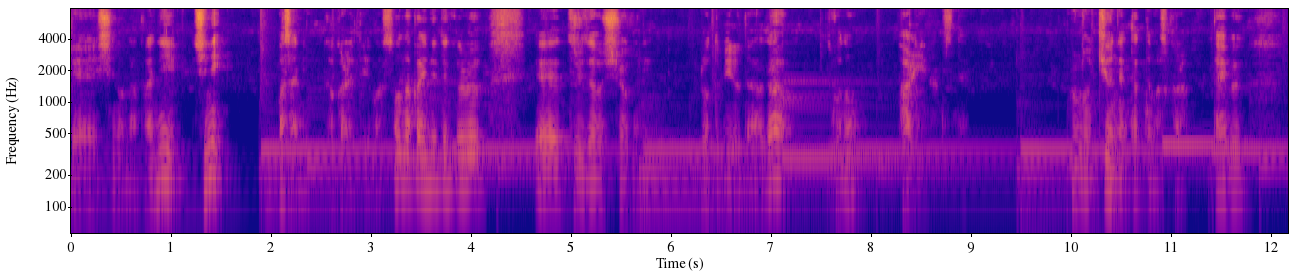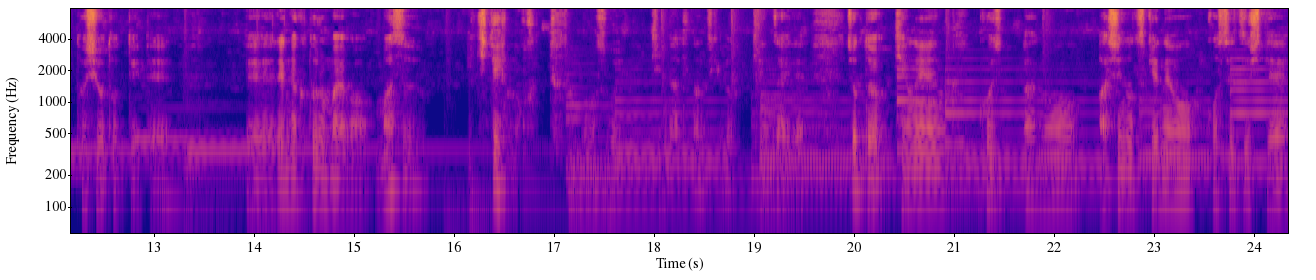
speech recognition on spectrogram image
えー、詩の中に、詩にまさに書かれています。その中に出てくる、えー、釣り竿職人、ロッドビルダーが、このハリーなんですね。もう9年経ってますから、だいぶ年を取っていて、えー、連絡取る前は、まず生きているのかっていうのものすごい気になってたんですけど、健在で。ちょっと去年、あの、足の付け根を骨折して、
